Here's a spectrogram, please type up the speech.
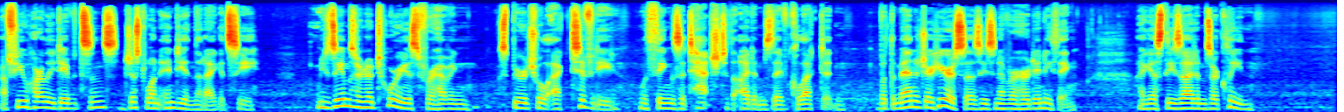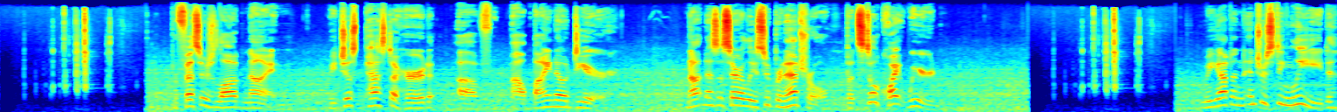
a few Harley Davidsons, just one Indian that I could see. Museums are notorious for having spiritual activity with things attached to the items they've collected, but the manager here says he's never heard anything. I guess these items are clean. Professor's Log 9. We just passed a herd of albino deer. Not necessarily supernatural, but still quite weird. We got an interesting lead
